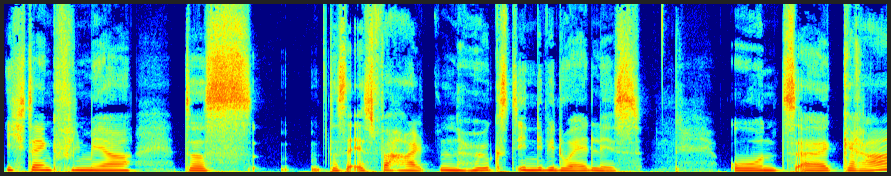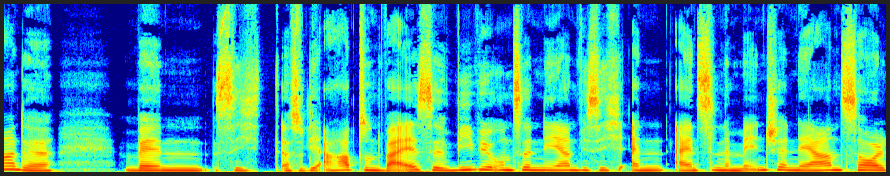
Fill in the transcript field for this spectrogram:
Ich denke vielmehr, dass das Essverhalten höchst individuell ist. Und äh, gerade wenn sich, also die Art und Weise, wie wir uns ernähren, wie sich ein einzelner Mensch ernähren soll,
